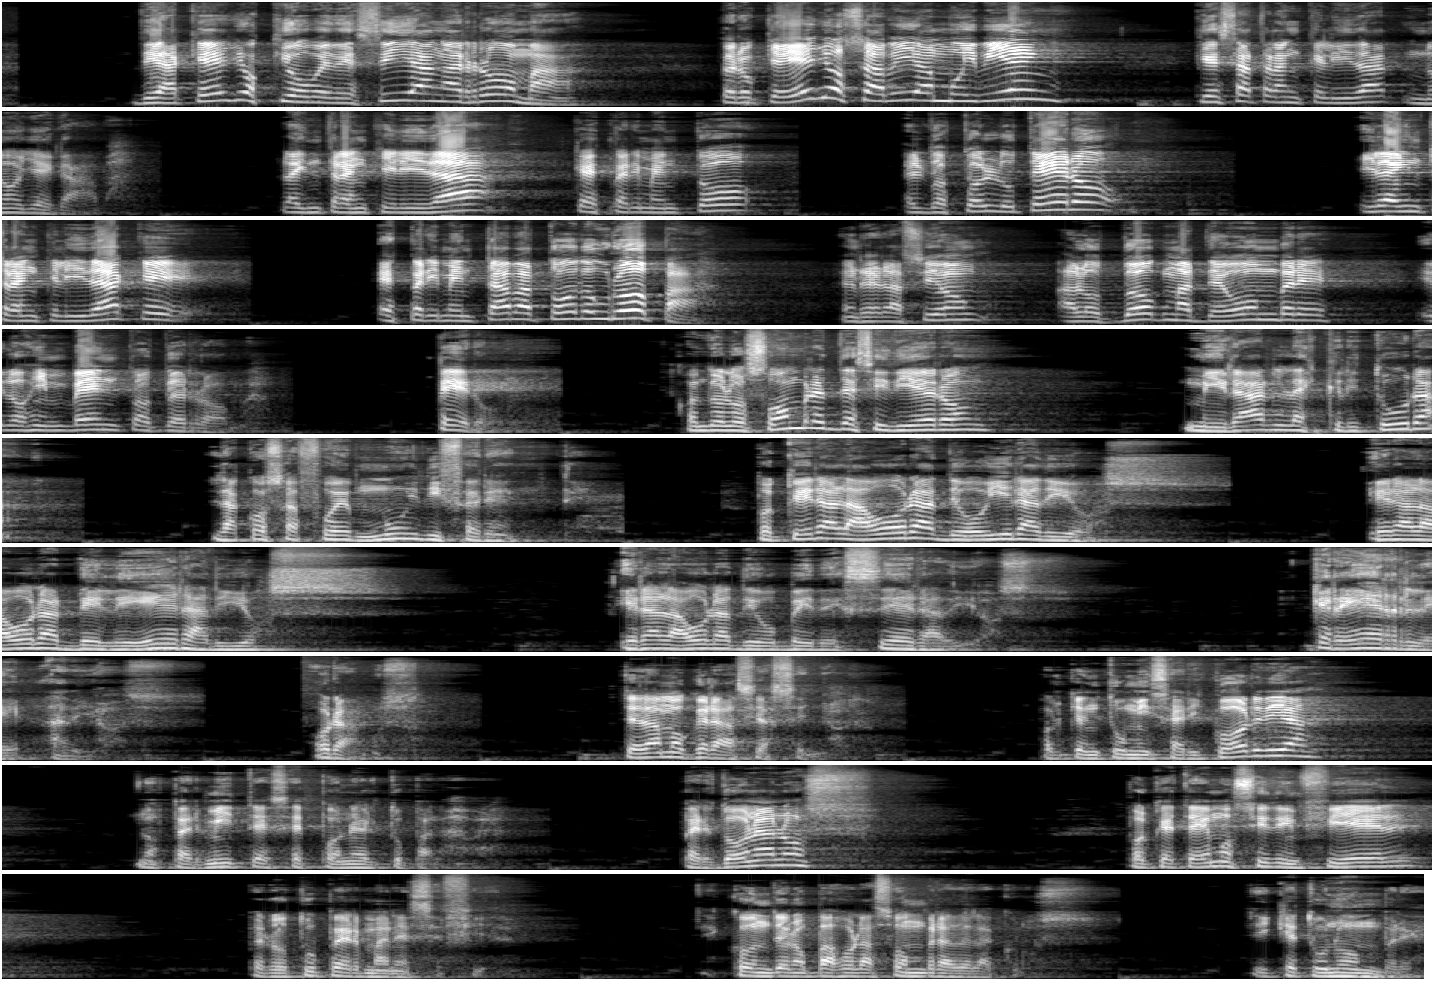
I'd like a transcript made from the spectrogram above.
de aquellos que obedecían a Roma, pero que ellos sabían muy bien que esa tranquilidad no llegaba. La intranquilidad que experimentó el doctor Lutero y la intranquilidad que experimentaba toda Europa en relación a los dogmas de hombre y los inventos de Roma. Pero cuando los hombres decidieron mirar la escritura, la cosa fue muy diferente. Porque era la hora de oír a Dios. Era la hora de leer a Dios. Era la hora de obedecer a Dios. Creerle a Dios. Oramos. Te damos gracias, Señor. Porque en tu misericordia nos permites exponer tu palabra. Perdónanos porque te hemos sido infiel, pero tú permaneces fiel. Escóndenos bajo la sombra de la cruz y que tu nombre,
